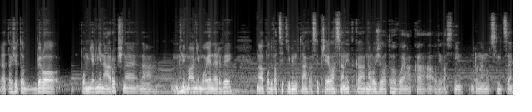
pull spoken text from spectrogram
eh, takže to bylo poměrně náročné na minimálně moje nervy. No a po 20 minutách asi přijela sanitka, naložila toho vojáka a odjela s ním do nemocnice.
